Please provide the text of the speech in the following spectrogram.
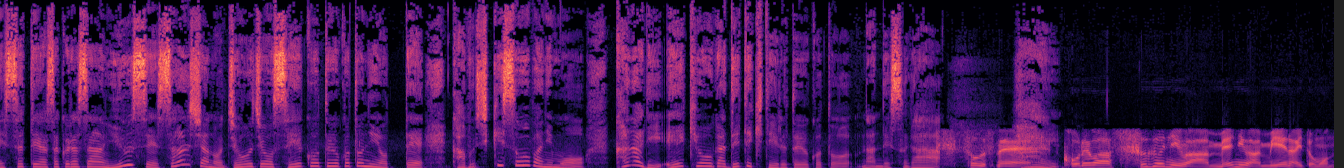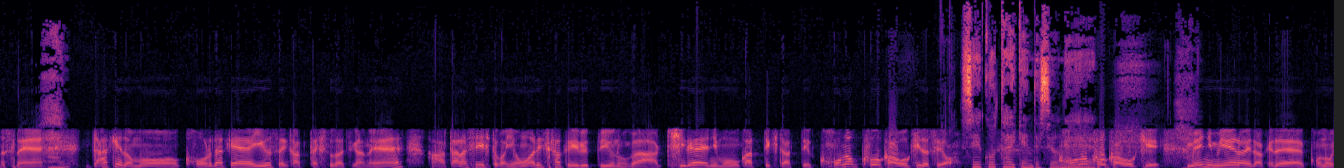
えさて、朝倉さん、郵政3社の上場成功ということによって、株式相場にもかなり影響が出てきているということなんですが、そうですね、はいこれはすぐには目には見えないと思うんですね。はいだけども、これだけ優勢買った人たちがね、新しい人が4割近くいるっていうのが、綺麗に儲かってきたっていう、この効果は大きいですよ。成功体験ですよね。この効果は大きい。目に見えないだけで、この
